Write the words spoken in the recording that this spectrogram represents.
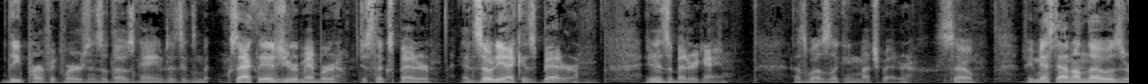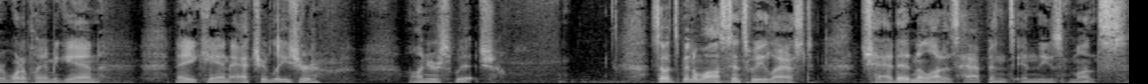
the perfect versions of those games. It's exactly as you remember. Just looks better, and Zodiac is better. It is a better game, as well as looking much better. So, if you missed out on those or want to play them again, now you can at your leisure on your Switch. So it's been a while since we last chatted, and a lot has happened in these months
